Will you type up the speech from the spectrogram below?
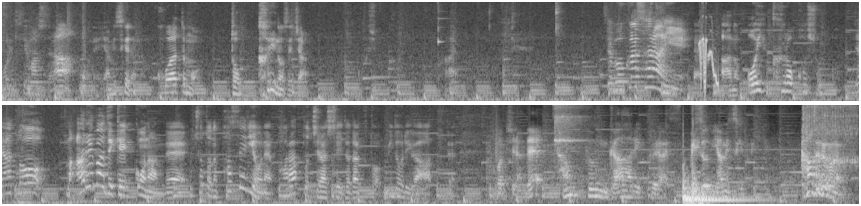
盛り付けましたらもうねやみつけたらこうやってもうどっかり乗せちゃう。はい。で僕はさらに。あの追い黒胡椒であと、まあ、あればで結構なんでちょっとねパセリをねパラッと散らしていただくと緑があって。こちらで3分ガーリックライス。水やみつき鶏完成でございます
